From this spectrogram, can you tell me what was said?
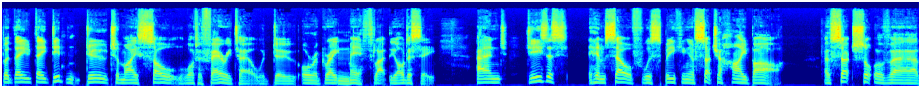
but they they didn't do to my soul what a fairy tale would do or a great mm. myth like the Odyssey. And Jesus himself was speaking of such a high bar, of such sort of uh,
